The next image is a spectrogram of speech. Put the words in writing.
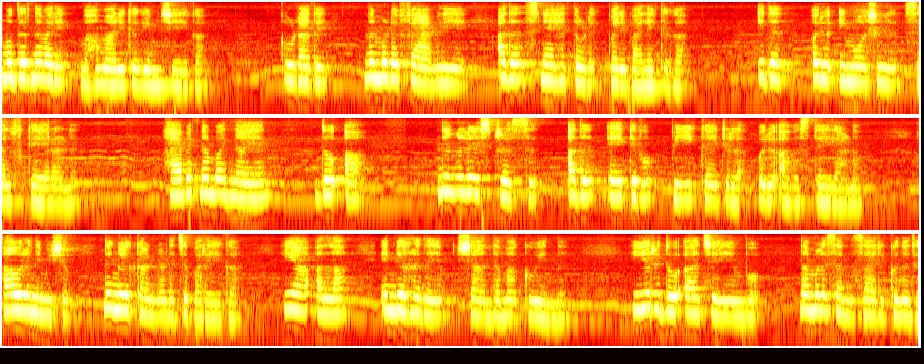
മുതിർന്നവരെ ബഹുമാനിക്കുകയും ചെയ്യുക. കൂടാതെ നമ്മുടെ ഫാമിലിയെ അത് സ്നേഹത്തോടെ പരിപാലിക്കുക. ഇത് ഒരു ഇമോഷണൽ സെൽഫ് കെയർ ആണ് ഹാബിറ്റ് നമ്പർ നയൻ ദു ആ നിങ്ങളുടെ സ്ട്രെസ്സ് അത് ഏറ്റവും പീക്കായിട്ടുള്ള ഒരു അവസ്ഥയിലാണ്. ആ ഒരു നിമിഷം നിങ്ങൾ കണ്ണടച്ച് പറയുക യാ അല്ല എന്റെ ഹൃദയം ശാന്തമാക്കൂ എന്ന്. ഈ ഒരു ദുആ ചെയ്യുമ്പോൾ നമ്മൾ സംസാരിക്കുന്നത്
